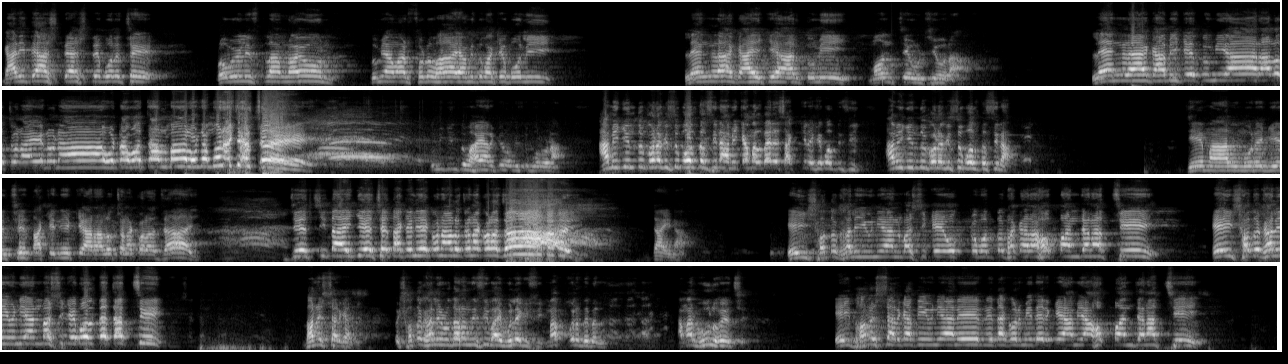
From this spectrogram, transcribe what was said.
গাড়িতে আসতে আসতে বলেছে, রবিউল ইসলাম নয়ন, তুমি আমার ছোট ভাই, আমি তোমাকে বলি, ল্যাংড়া গায়কে আর তুমি মঞ্চে উঠিও না। ল্যাংড়া গাবিকে তুমি আর আলোচনা এনো না, ওটা অচাল মাল, ওটা মনে গেছে। তুমি কিন্তু ভাই আর কেউ কিছু বলো না। আমি কিন্তু কোনো কিছু বলতেছি না, আমি কামাল ভাইয়ের সাক্ষী রেখে বলতেছি। আমি কিন্তু কোনো কিছু বলতেছি না। যে মাল মরে গিয়েছে, তাকে নিয়ে কি আর আলোচনা করা যায়? যে চিতায় গিয়েছে, তাকে নিয়ে কোনো আলোচনা করা যায়? যায় না। এই শতখালী ইউনিয়নবাসীকে ঐক্যবদ্ধ থাকার আহ্বান জানাচ্ছি। এই শতখালী ইউনিয়নবাসীকে বলতে চাচ্ছি ধনেশ্বর গান ওই শতখালীর উদাহরণ দিছি ভাই, ভুলে গেছি, মাফ করে দেবেন। আমার ভুল হয়েছে। এই ধনেশ্বর গাতি ইউনিয়নের নেতাকর্মীদেরকে আমি আহ্বান জানাচ্ছি,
